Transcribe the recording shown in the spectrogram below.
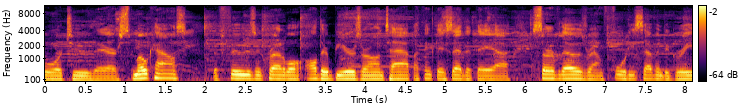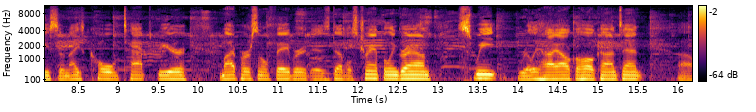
or to their smokehouse. The food is incredible. All their beers are on tap. I think they said that they uh, serve those around 47 degrees, so nice cold tapped beer. My personal favorite is Devil's Tramping Ground. Sweet, really high alcohol content. Uh,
